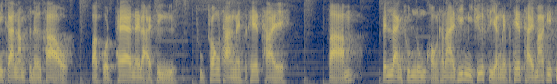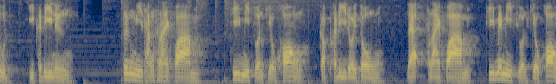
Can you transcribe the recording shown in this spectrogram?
มีการนำเสนอข่าว ปรากฏแพร่ในหลายสื่อทุกช่องทางในประเทศไทย 3. เป็นแหล่งชุมนุมของทนายที่มีชื่อเสียงในประเทศไทยมากที่สุดอีกคดีหนึ่ง ซึ่งมีทั้งทนายความที่มีส่วนเกี่ยวข้องกับคดีโดยตรง และทนายความที่ไม่มีส่วนเกี่ยวข้อง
